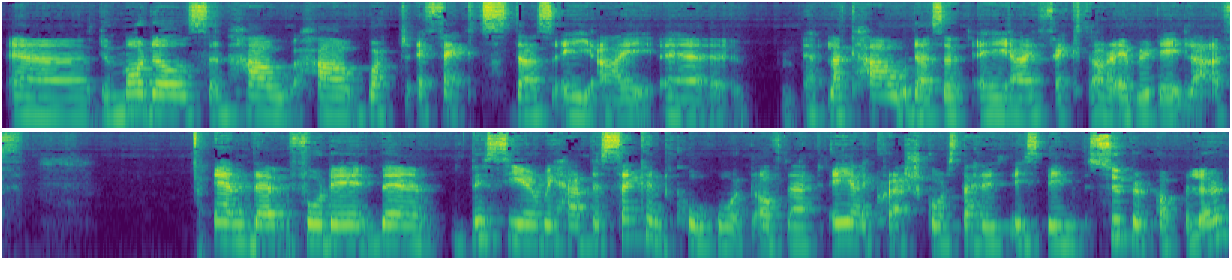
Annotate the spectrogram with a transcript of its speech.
uh, the models and how, how, what effects effects does AI, uh, like how does AI affect our everyday life? And uh, for the, the this year we have the second cohort of that AI crash course that has been super popular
